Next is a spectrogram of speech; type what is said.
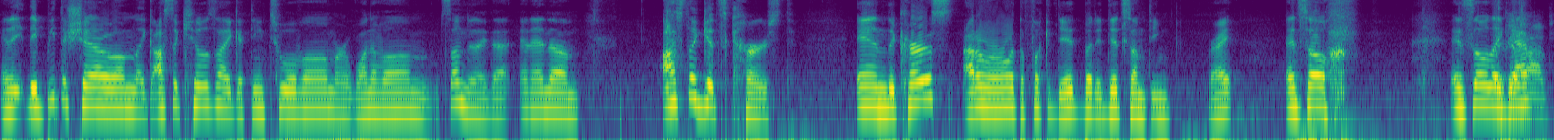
And they, they beat the shit out of them. Like Asta kills like I think two of them or one of them, something like that. And then um Asta gets cursed. And the curse, I don't remember what the fuck it did, but it did something, right? And so and so like Good they have,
